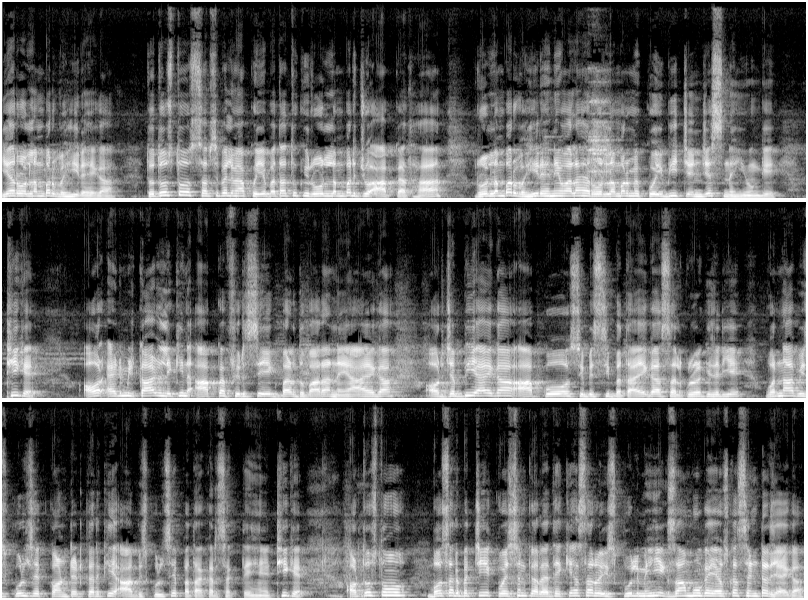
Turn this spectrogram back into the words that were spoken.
या रोल नंबर वही रहेगा? तो दोस्तों, सबसे पहले मैं आपको ये बता दूँ कि रोल नंबर जो आपका था रोल नंबर वही रहने वाला है रोल नंबर में कोई भी चेंजेस नहीं होंगे। ठीक है? और एडमिट कार्ड लेकिन आपका फिर से एक बार दोबारा नया आएगा। और जब भी आएगा, आपको सीबीएसई बताएगा सर्कुलर के ज़रिए, वरना आप स्कूल से कांटेक्ट करके आप स्कूल से पता कर सकते हैं, ठीक है? और दोस्तों, बहुत सारे बच्चे ये क्वेश्चन कर रहे थे, क्या सर स्कूल में ही एग्ज़ाम होगा या उसका सेंटर जाएगा?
